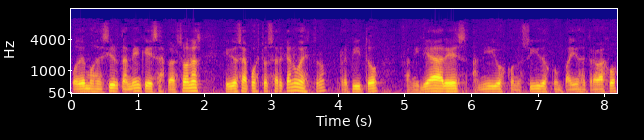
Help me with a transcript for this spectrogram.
Podemos decir también que esas personas que Dios ha puesto cerca nuestro, repito, familiares, amigos, conocidos, compañeros de trabajo,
